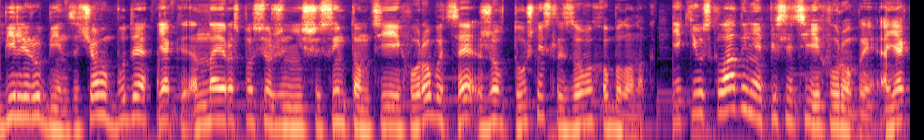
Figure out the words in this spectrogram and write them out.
білірубін, з чого буде як найрозповсюдженіший симптом цієї хвороби це жовтушність слизових оболонок. Які ускладнення після цієї хвороби? А як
